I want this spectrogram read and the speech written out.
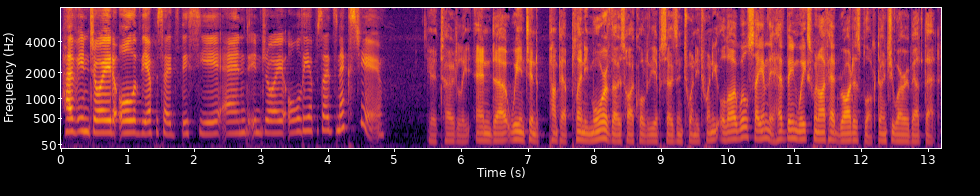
have enjoyed all of the episodes this year and enjoy all the episodes next year. Yeah, totally. And uh, we intend to pump out plenty more of those high quality episodes in 2020. Although I will say, Em, there have been weeks when I've had writer's block. Don't you worry about that.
